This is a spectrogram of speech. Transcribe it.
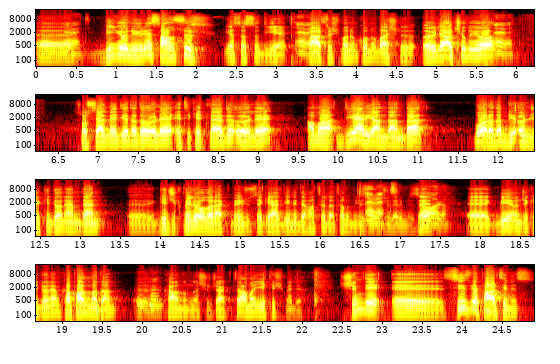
e, Evet. bir yönüyle sansür yasası diye Evet. tartışmanın konu başlığı öyle açılıyor. Evet. Sosyal medyada da öyle, etiketler de öyle. Ama diğer yandan da bu arada bir önceki dönemden e, gecikmeli olarak meclise geldiğini de hatırlatalım izleyicilerimize. doğru. E, bir önceki dönem kapanmadan e, kanunlaşacaktı ama yetişmedi. Şimdi e, siz ve partiniz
